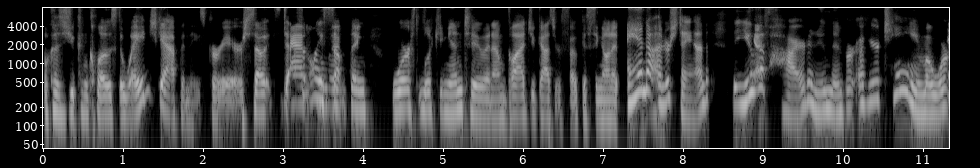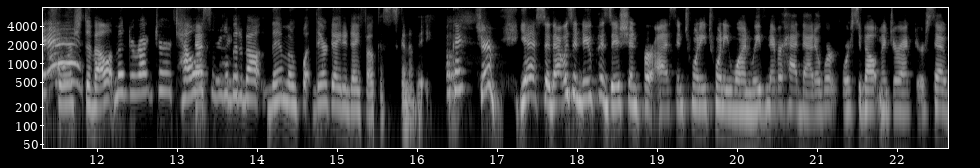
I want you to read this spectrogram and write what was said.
because you can close the wage gap in these careers. So it's definitely Absolutely. something worth looking into. And I'm glad you guys are focusing on it. And I understand that you yes. have hired a new member of your team, a workforce yes. development director. Tell That's us a little right. bit about them and what their day to day focus is going to be. Okay, sure. Yeah, so that was a new position for us in 2021. We've never had that, a workforce development director. So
